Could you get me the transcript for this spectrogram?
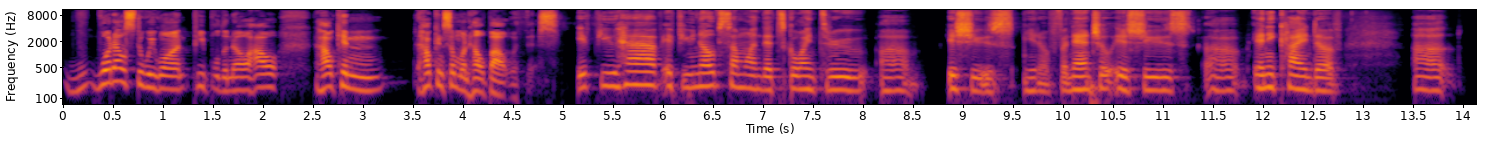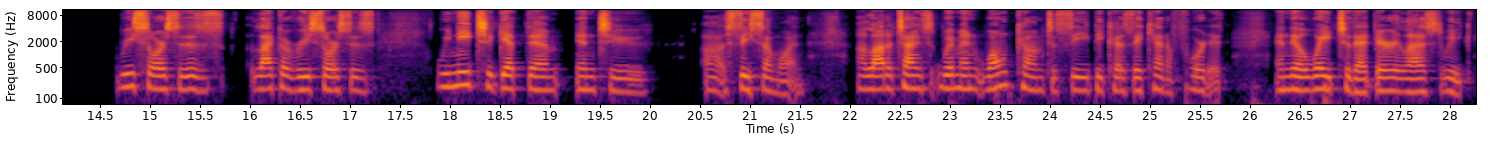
what else do we want people to know? How, how can, how can someone help out with this? If you have, if you know someone that's going through, um, issues, you know, financial issues, uh, any kind of uh, resources, lack of resources, we need to get them into uh, see someone. A lot of times women won't come to see because they can't afford it and they'll wait to that very last week.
